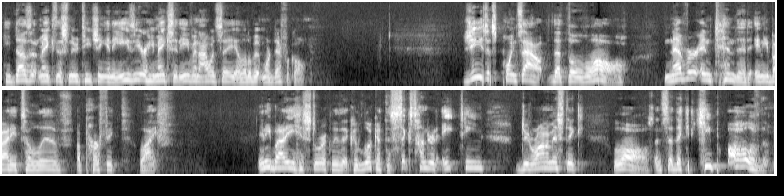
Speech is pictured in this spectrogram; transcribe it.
he doesn't make this new teaching any easier. He makes it even, I would say, a little bit more difficult. Jesus points out that the law never intended anybody to live a perfect life. Anybody historically that could look at the 618 Deuteronomistic laws and said they could keep all of them,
